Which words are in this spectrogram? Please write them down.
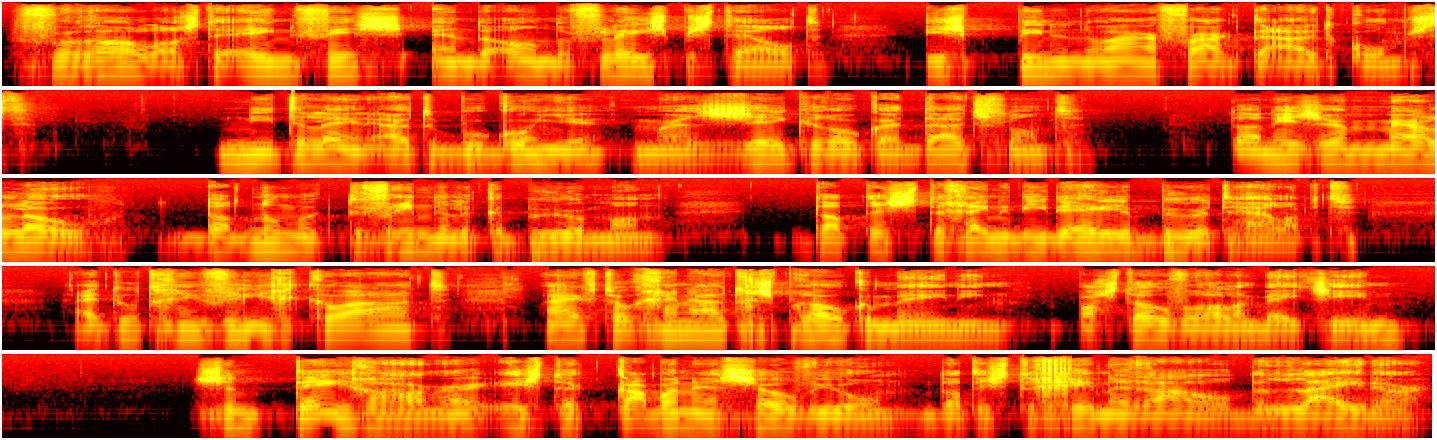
vooral als de een vis en de ander vlees bestelt, is Pinot Noir vaak de uitkomst. Niet alleen uit de Bourgogne, maar zeker ook uit Duitsland. Dan is er Merlot, dat noem ik de vriendelijke buurman. Dat is degene die de hele buurt helpt. Hij doet geen vlieg kwaad, maar hij heeft ook geen uitgesproken mening. past overal een beetje in. Zijn tegenhanger is de Cabernet Sauvignon. Dat is de generaal, de leider.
